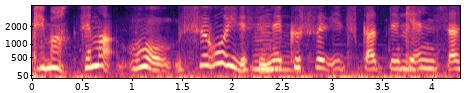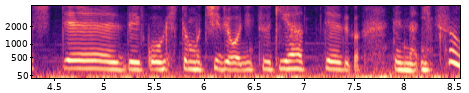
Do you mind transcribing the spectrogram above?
手間。手間。もうすごいですよね、うん。薬使って検査して、でこう人も治療に付き合ってとか。でないつ終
